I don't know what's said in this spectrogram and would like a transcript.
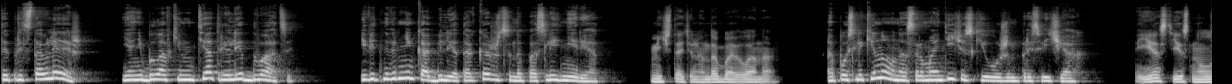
Ты представляешь, я не была в кинотеатре лет двадцать. И ведь наверняка билеты окажутся на последний ряд», – мечтательно добавила она. «А после кино у нас романтический ужин при свечах». Я стиснул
